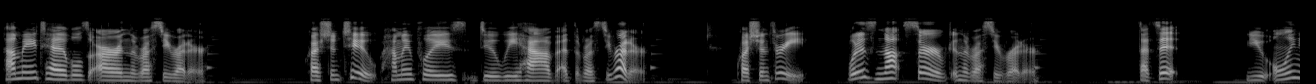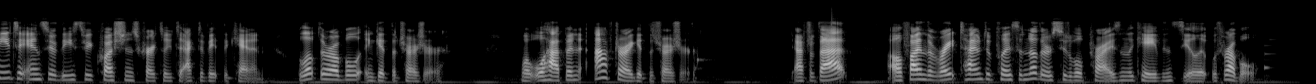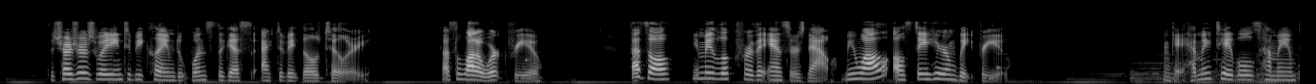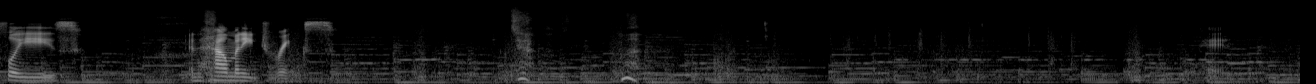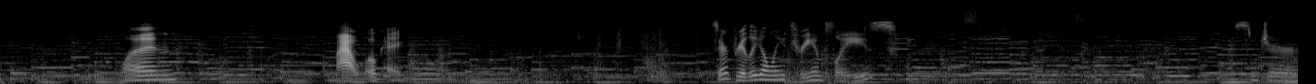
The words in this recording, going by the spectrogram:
How many tables are in the Rusty Rudder? Question 2. How many employees do we have at the Rusty Rudder? Question 3. What is not served in the Rusty Rudder? That's it. You only need to answer these three questions correctly to activate the cannon, blow up the rubble, and get the treasure. What will happen after I get the treasure? After that, I'll find the right time to place another suitable prize in the cave and seal it with rubble. The treasure is waiting to be claimed once the guests activate the artillery. That's a lot of work for you. That's all. You may look for the answers now. Meanwhile, I'll stay here and wait for you. Okay, how many tables, how many employees, and how many drinks? Okay. One. Wow, okay. There really only three employees? Messenger.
